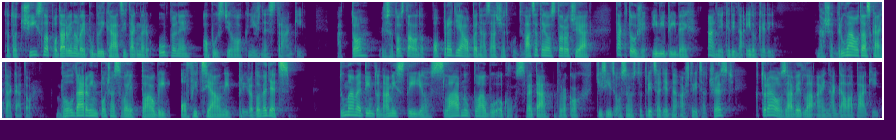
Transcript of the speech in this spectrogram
Toto číslo po Darwinovej publikácii takmer úplne opustilo knižné stránky. A to, že sa dostalo do popredia opäť na začiatku 20. storočia, tak to už je iný príbeh a niekedy na inokedy. Naša druhá otázka je takáto. Bol Darwin počas svojej plavby oficiálny prírodovedec? Tu máme týmto na mysli jeho slávnu plavbu okolo sveta v rokoch 1831 až 36, ktorá ho zaviedla aj na Galapágy.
